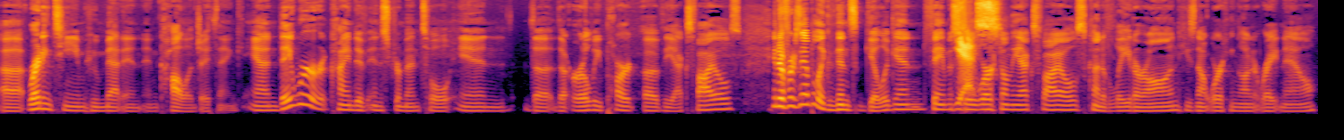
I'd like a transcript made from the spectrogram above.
uh, writing team who met in, in college, I think, and they were kind of instrumental in the the early part of the X Files. You know, for example, like Vince Gilligan famously Yes. worked on the X Files kind of later on. He's not working on it right now,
